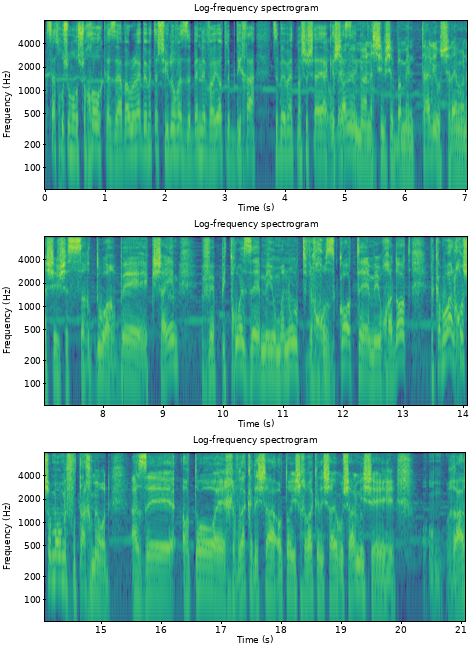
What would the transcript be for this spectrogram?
קצת חוש הומור שחור כזה, אבל אולי באמת השילוב הזה בין לוויות לבדיחה, זה באמת משהו שהיה כדאי לסיים איתו. ירושלמים הם אנשים שבמנטליות שלהם הם אנשים ששרדו הרבה קשיים, ופיתחו איזה מיומנות וחוזקות אה, מיוחדות, וכמובן חוש הומור מפותח מאוד. אז אותו חברה קדישה, אותו איש חברה קדישה ירושלמי, ש... ראה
